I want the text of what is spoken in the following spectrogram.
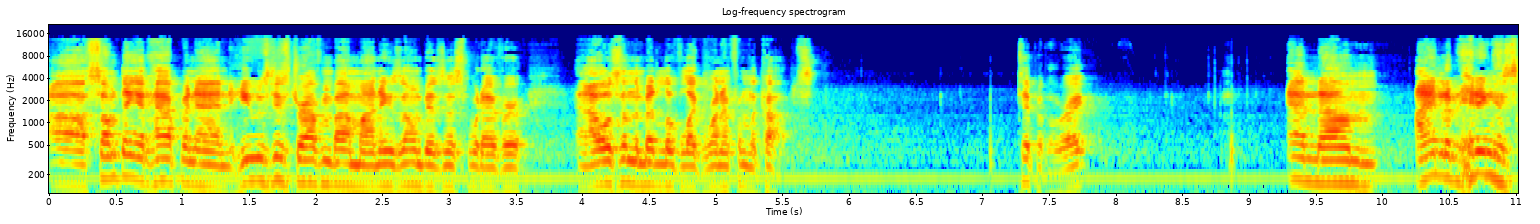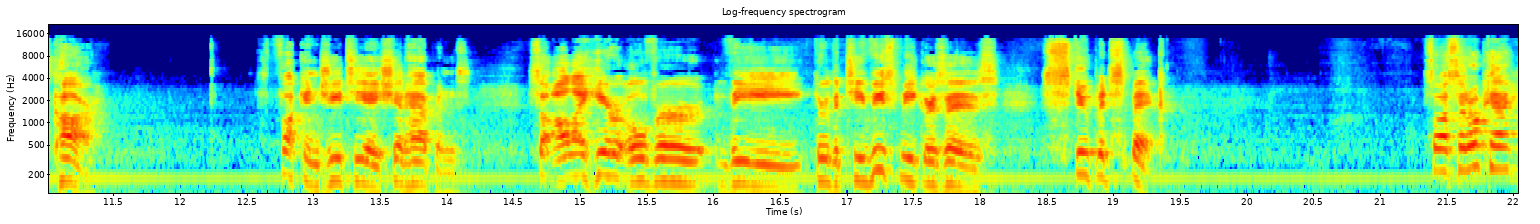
uh, something had happened, and he was just driving by, minding his own business, whatever. And I was in the middle of like running from the cops. Typical, right? And um, I ended up hitting his car. Fucking GTA shit happens. So all I hear over the through the TV speakers is "stupid spick." So I said, "Okay."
